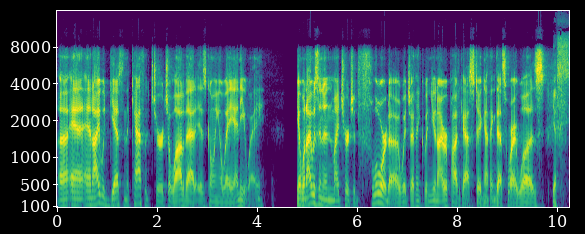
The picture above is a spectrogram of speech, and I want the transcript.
Uh, and, and I would guess in the Catholic Church, a lot of that is going away anyway. You know, when I was in, in my church in Florida, which I think when you and I were podcasting, I think that's where I was. Yes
